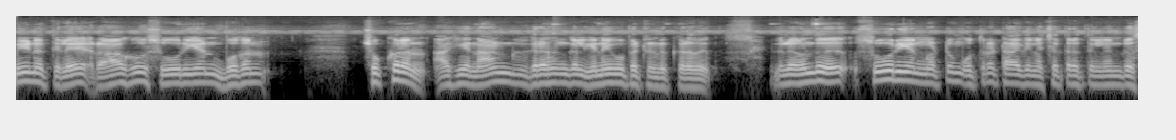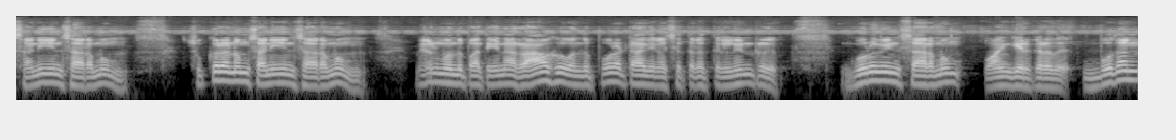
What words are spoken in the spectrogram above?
மீனத்திலே ராகு சூரியன் புதன் சுக்கரன் ஆகிய நான்கு கிரகங்கள் இணைவு பெற்றிருக்கிறது. இதில் வந்து சூரியன் மட்டும் உத்திரட்டாதி நட்சத்திரத்தில் நின்று சனியின் சாரமும் சுக்கிரனும் சனியின் சாரமும். மேலும் வந்து பார்த்திங்கன்னா ராகு வந்து பூரட்டாதி நட்சத்திரத்தில் நின்று குருவின் சாரமும் வாங்கியிருக்கிறது. புதன்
